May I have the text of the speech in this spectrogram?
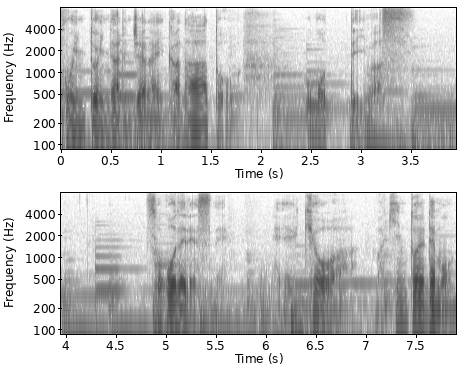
ポイントになるんじゃないかなと思っています。そこでですね、えー、今日は、まあ、筋トレでも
